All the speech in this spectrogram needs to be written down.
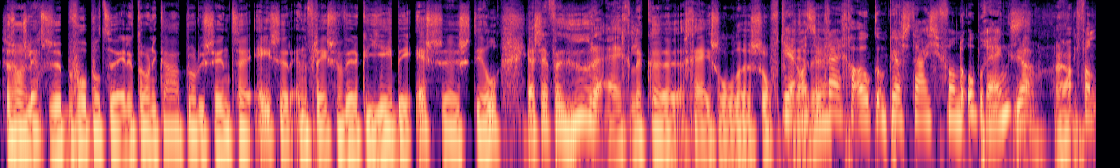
Zo legden ze bijvoorbeeld elektronica-producent Acer... en vleesverwerker JBS stil. Ja, zij verhuren eigenlijk gijzelsoftware. Ja, want ze krijgen ook een percentage van de opbrengst. Ja. ja. Van,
